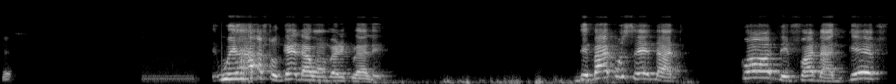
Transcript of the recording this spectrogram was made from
Yes. We have to get that one very clearly. The Bible said that God the Father gave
